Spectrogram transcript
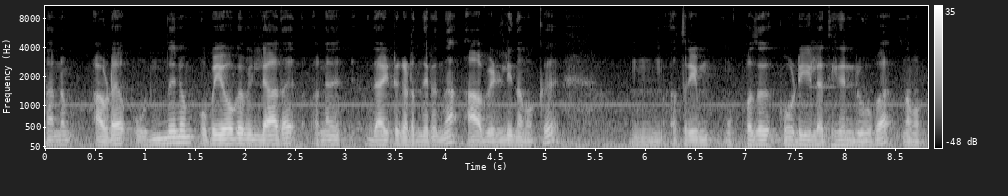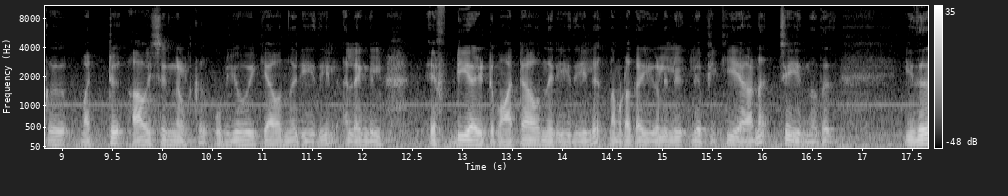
കാരണം അവിടെ ഒന്നിനും ഉപയോഗമില്ലാതെ അങ്ങനെ ഇതായിട്ട് കിടന്നിരുന്ന ആ വെള്ളി നമുക്ക് അത്രയും മുപ്പത് കോടിയിലധികം രൂപ നമുക്ക് മറ്റ് ആവശ്യങ്ങൾക്ക് ഉപയോഗിക്കാവുന്ന രീതിയിൽ അല്ലെങ്കിൽ എഫ് ഡി ആയിട്ട് മാറ്റാവുന്ന രീതിയിൽ നമ്മുടെ കൈകളിൽ ലഭിക്കുകയാണ് ചെയ്യുന്നത്. ഇത്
